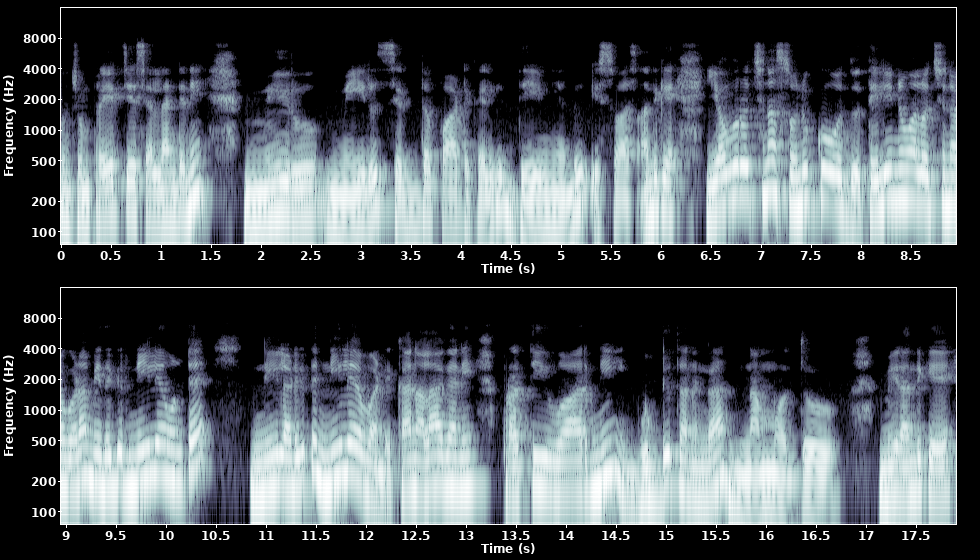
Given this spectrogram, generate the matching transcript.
కొంచెం ప్రేయర్ చేసి వెళ్ళండి అని మీరు మీరు సిద్ధపాటు కలిగి దేవుని యందు విశ్వాసం. అందుకే ఎవరు వచ్చినా సొనుక్కోవద్దు తెలియని వాళ్ళు వచ్చినా కూడా మీ దగ్గర నీళ్ళే ఉంటే నీళ్ళు అడిగితే నీళ్ళే ఇవ్వండి. కానీ అలాగని ప్రతి వారిని గుడ్డితనంగా నమ్మొద్దు. మీరు అందుకే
